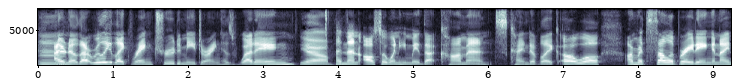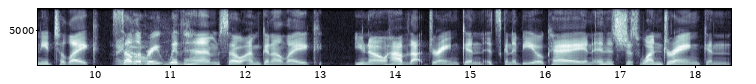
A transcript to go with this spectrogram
Mm. I don't know. That really like rang true to me during his wedding. yeah. And then also when he made that comment, kind of like, oh, well, Amrit's celebrating and I need to like I know. celebrate with him. So I'm going to like, you know, have that drink and it's going to be okay. And, and it's just one drink and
